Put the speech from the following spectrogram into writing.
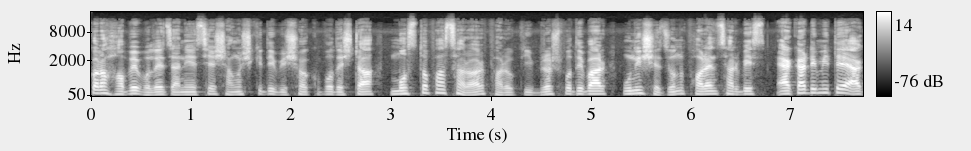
করা হবে বলে জানিয়েছে সংস্কৃতি বিষয়ক উপদেষ্টা মোস্তফা সারোয়ার ফারুকি। বৃহস্পতিবার উনিশে জুন ফরেন সার্ভিস একাডেমিতে এক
